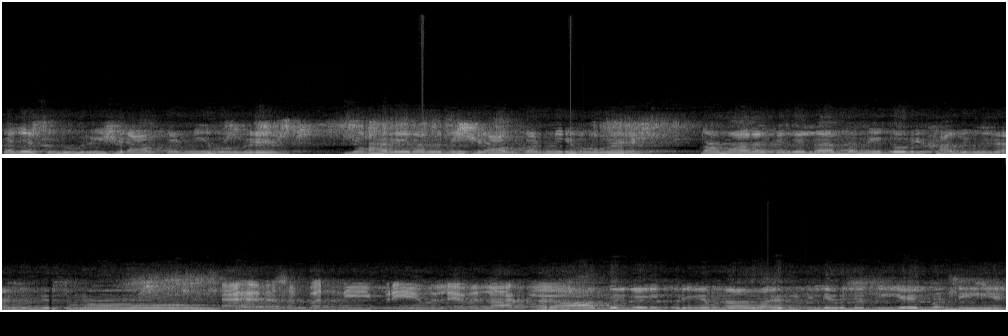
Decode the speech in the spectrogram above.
ਕਦੇ ਸੰਧੂਰੀ ਸ਼ਰਾਬ ਕੱਢਣੀ ਹੋਵੇ ਜਾਂ ਹਰੇ ਰੰਗ ਦੀ ਸ਼ਰਾਬ ਕੱਢਣੀ ਹੋਵੇ। ਤਾਂ ਮਹਾਰਾਜ ਕਹਿੰਦੇ ਲੈ ਬੰਨੀ ਤੋਂ ਵੀ ਖਾਲੀ ਨਹੀਂ ਰਹਿਣ ਦਿੰਦੇ ਸੁਣੋ। ਅਹਨਸ ਬੰਨੀ ਪ੍ਰੇਮ ਲਿਵ ਲਾਗੀ। ਰਾਤ ਦੇ ਜਿਹੜੀ ਪ੍ਰੇਮ ਨਾਲ ਵਾਹਿਗੁਰੂ ਚ ਲਿਵ ਲੱਗੀ ਇਹ ਬੰਨੀ ਹੈ।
